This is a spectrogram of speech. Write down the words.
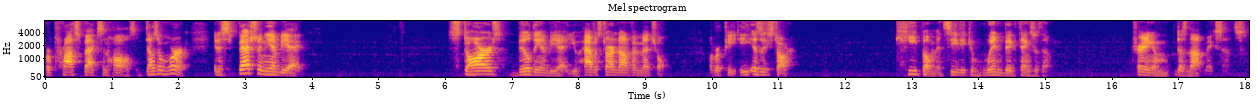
for prospects and hauls. It doesn't work. And especially in the NBA. Stars build the NBA. You have a star in Donovan Mitchell. I'll repeat, he is a star. Keep him and see if you can win big things with him. Trading him does not make sense.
